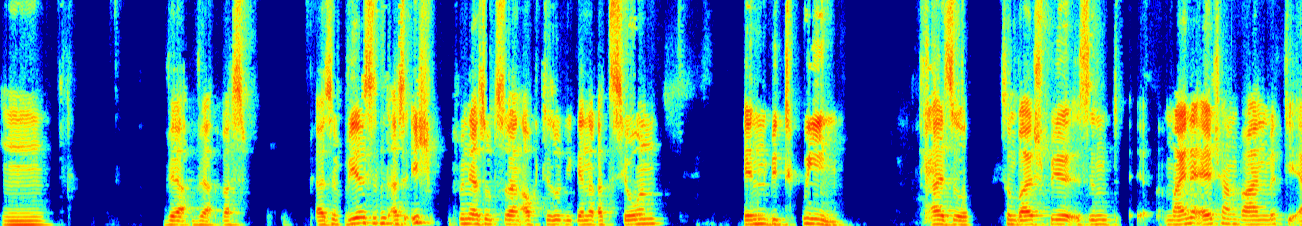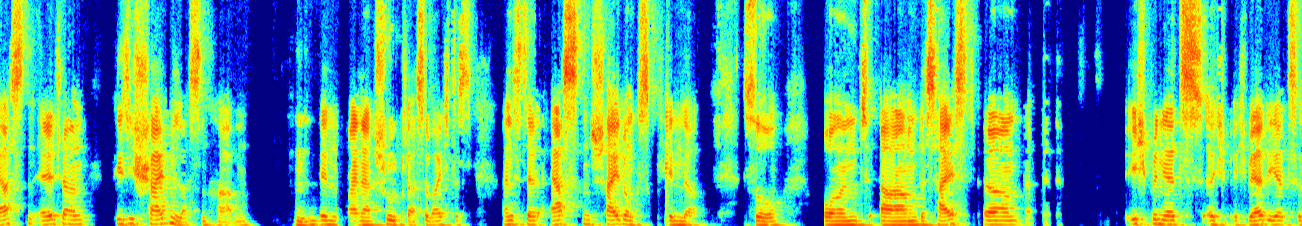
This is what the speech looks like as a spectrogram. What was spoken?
mh, hm, wer, wer, was, also wir sind, also ich bin ja sozusagen auch die, so die Generation in between. Also zum Beispiel sind meine Eltern waren mit die ersten Eltern, die sich scheiden lassen haben. Mhm. In meiner Schulklasse war ich das eines der ersten Scheidungskinder. So und ähm, das heißt, ähm, ich bin jetzt, ich, ich werde jetzt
